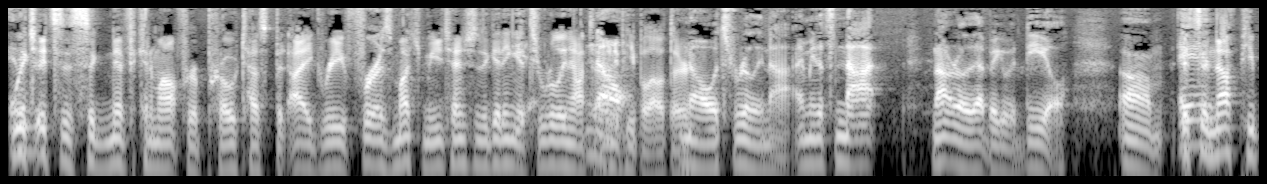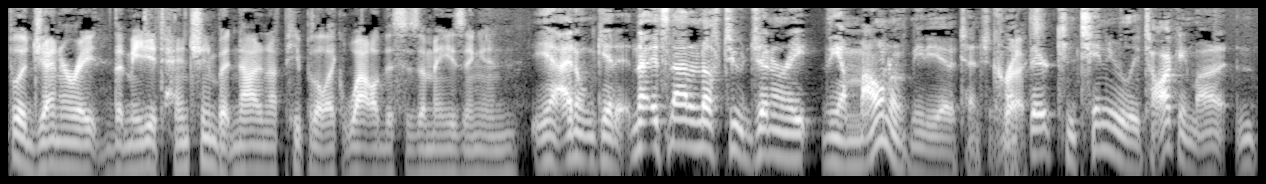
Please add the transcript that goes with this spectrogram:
Yeah, which it's a significant amount for a protest. But I agree, for as much media attention as they're getting, it's really not that many people out there. No, it's really not. I mean, it's not not really that big of a deal. Um, It's and- enough people to generate the media attention, but not enough people to like, wow, this is amazing. And Yeah, I don't get it. No, It's not enough to generate the amount of media attention. Like, Correct. they're continually talking about it, and,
